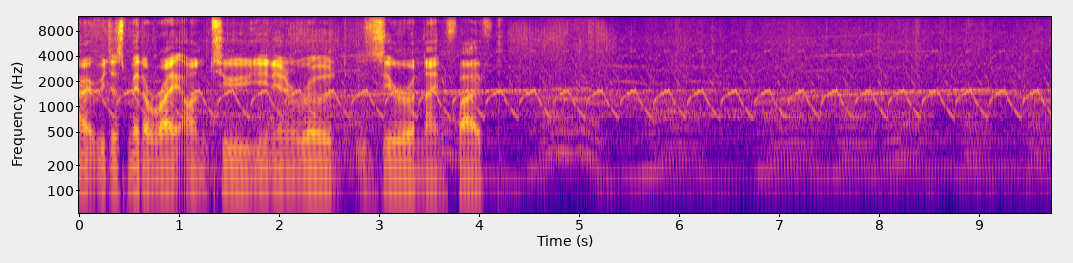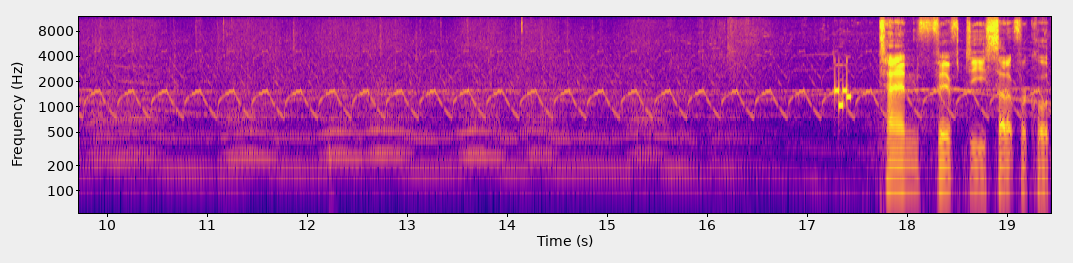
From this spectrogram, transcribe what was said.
Alright, we just made a right onto Union Road 095. Ten fifty. Set up for code.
